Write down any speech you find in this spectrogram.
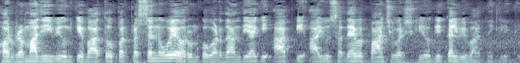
और ब्रह्मा जी भी उनके बातों पर प्रसन्न हुए और उनको वरदान दिया कि आपकी आयु सदैव पाँच वर्ष की होगी। कल भी बात निकली थी।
